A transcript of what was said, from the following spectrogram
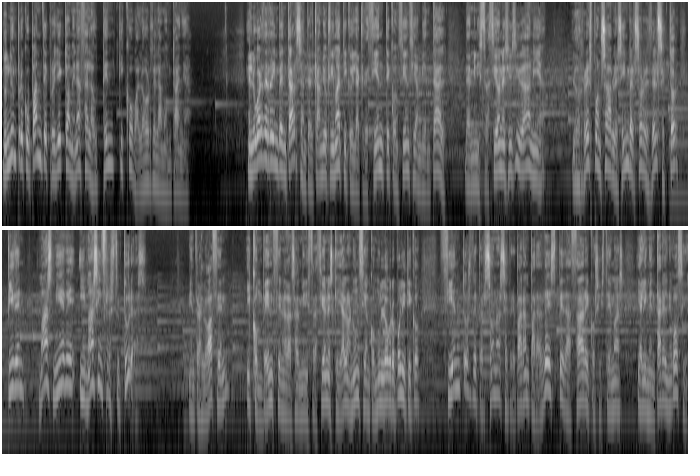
donde un preocupante proyecto amenaza el auténtico valor de la montaña. En lugar de reinventarse ante el cambio climático y la creciente conciencia ambiental de administraciones y ciudadanía, los responsables e inversores del sector piden más nieve y más infraestructuras. Mientras lo hacen, y convencen a las administraciones que ya lo anuncian como un logro político, cientos de personas se preparan para despedazar ecosistemas y alimentar el negocio,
